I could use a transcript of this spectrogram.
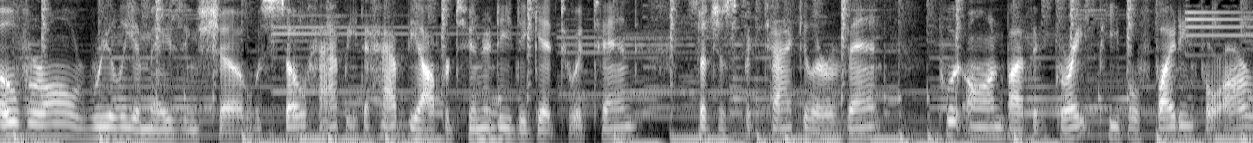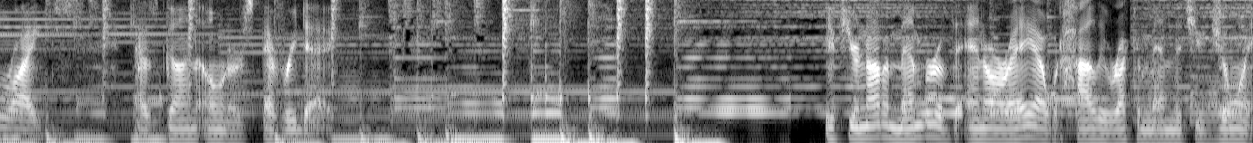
Overall, really amazing show. Was so happy to have the opportunity to get to attend such a spectacular event put on by the great people fighting for our rights as gun owners every day. If you're not a member of the NRA, I would highly recommend that you join.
